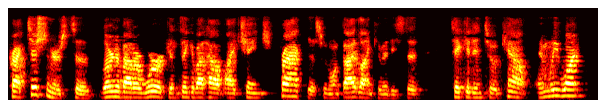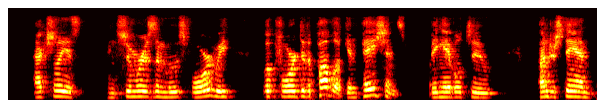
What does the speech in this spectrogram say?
practitioners to learn about our work and think about how it might change practice. We want guideline committees to take it into account. And we want, actually, as consumerism moves forward, we look forward to the public and patients being able to understand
